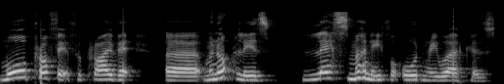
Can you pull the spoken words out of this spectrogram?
more profit for private uh, monopolies, less money for ordinary workers.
